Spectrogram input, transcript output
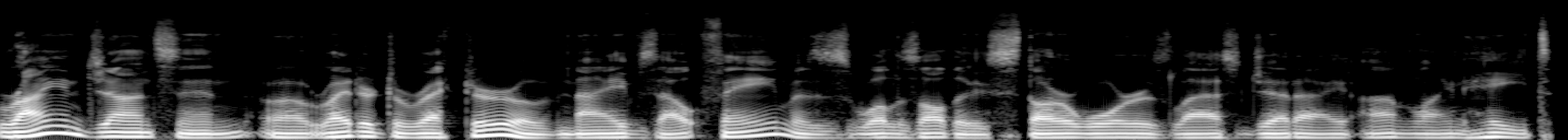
Rian Johnson, uh, writer director of Knives Out fame, as well as all the Star Wars Last Jedi online hate,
